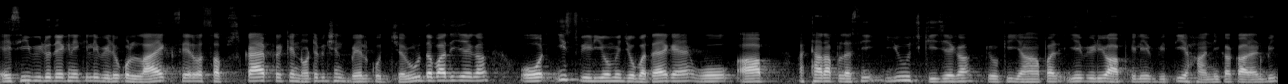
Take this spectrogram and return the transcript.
ऐसी वीडियो देखने के लिए वीडियो को लाइक शेयर और सब्सक्राइब करके नोटिफिकेशन बेल को ज़रूर दबा दीजिएगा, और इस वीडियो में जो बताया गया है, वो आप 18 प्लस ही यूज़ कीजिएगा, क्योंकि यहाँ पर ये वीडियो आपके लिए वित्तीय हानि का कारण भी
